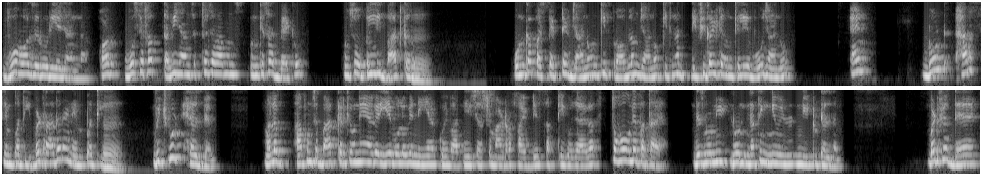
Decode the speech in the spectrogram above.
वो बहुत ज़रूरी है जानना और वो सिर्फ़ आप तभी जान सकते हो जब आप उन, उनके साथ बैठो उनसे ओपनली बात करो। hmm. उनका पर्सपेक्टिव जानो उनकी प्रॉब्लम जानो कितना डिफ़िकल्ट है उनके लिए वो जानो। And don't have a sympathy but rather an empathy which would help them मतलब आप उनसे बात करके उन्हें अगर ये बोलोगे, नहीं यार, कोई बात नहीं just matter of five days सब ठीक हो जाएगा तो वो उन्हें पता है। This no need no nothing new need to tell them but if you there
